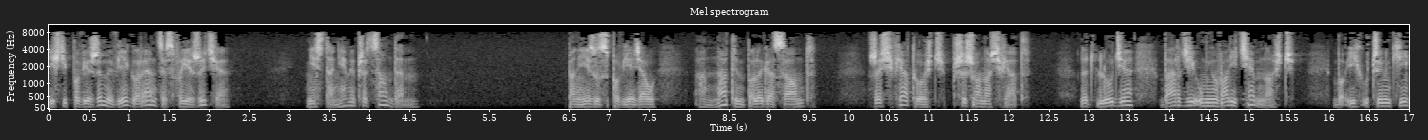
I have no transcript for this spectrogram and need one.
jeśli powierzymy w Jego ręce swoje życie, nie staniemy przed sądem. Pan Jezus powiedział, a na tym polega sąd, że światłość przyszła na świat, lecz ludzie bardziej umiłowali ciemność, bo ich uczynki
